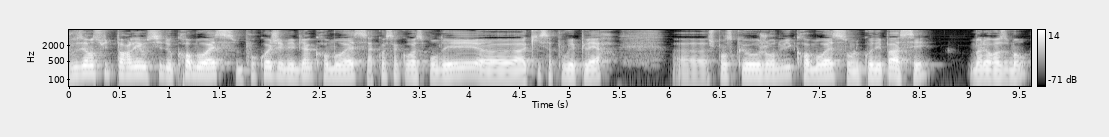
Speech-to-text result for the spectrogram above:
vous ai ensuite parlé aussi de Chrome OS, pourquoi j'aimais bien Chrome OS, à quoi ça correspondait, à qui ça pouvait plaire? je pense qu'aujourd'hui Chrome OS on le connaît pas assez, malheureusement.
